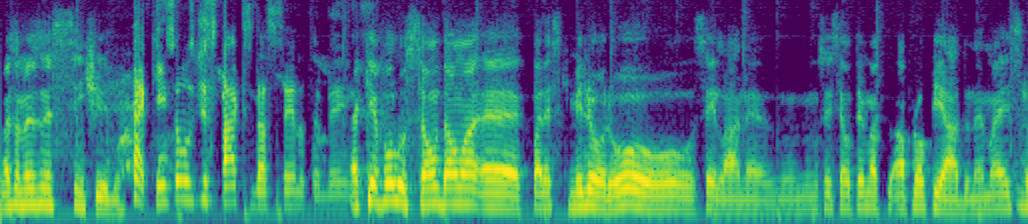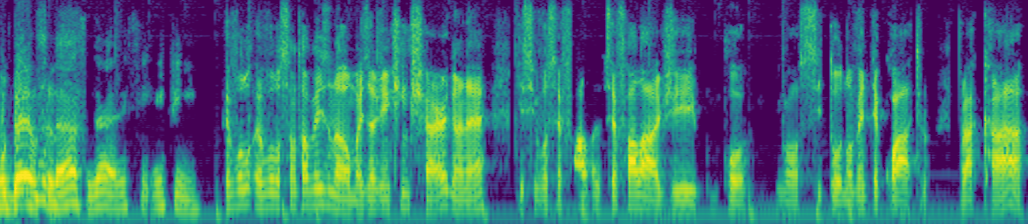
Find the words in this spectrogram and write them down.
mais ou menos nesse sentido. É, quem são os destaques da cena também? É que evolução dá uma. É, parece que melhorou, ou sei lá, né? Não, sei se é o termo apropriado, né? Mas. Mudanças. Mudanças, é, enfim. Evolu evolução talvez não, mas a gente enxerga, né? Que se você, fala, você falar de, pô, igual citou, 94 para cá,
